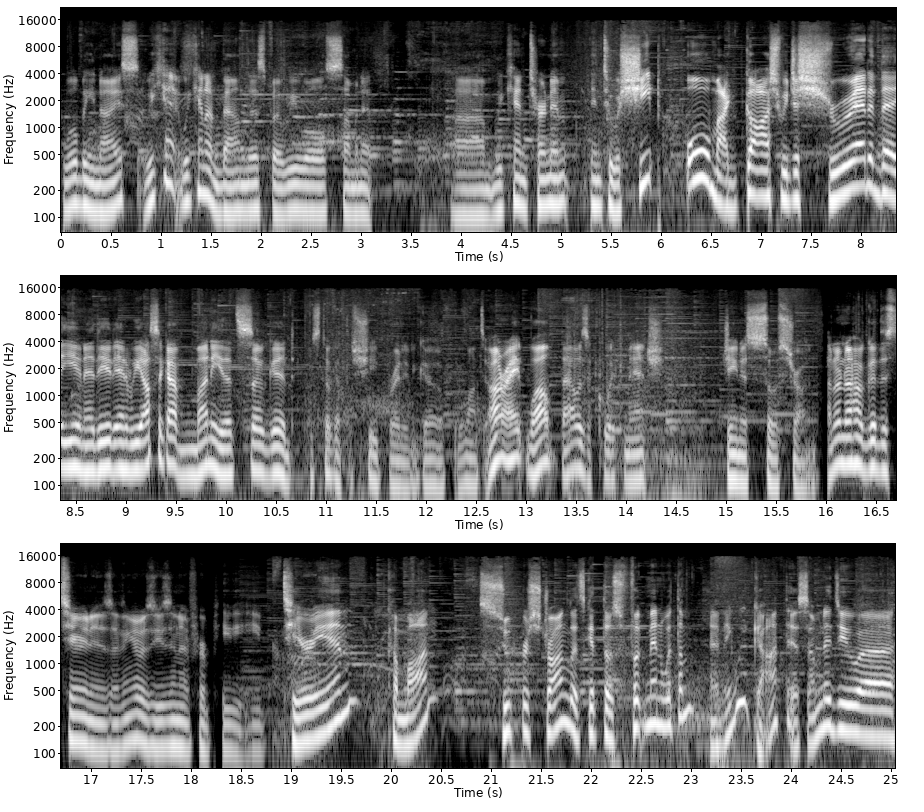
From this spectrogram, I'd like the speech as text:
Will be nice. We can't we can unbound this, but we will summon it. Um, we can turn him into a sheep. Oh my gosh, we just shredded that unit, dude. And we also got money. That's so good. We still got the sheep ready to go if we want to. All right, well, that was a quick match. Jane is so strong. I don't know how good this Tirion is. I think I was using it for PvE. Tirion, come on. Super strong. Let's get those footmen with them. I think we got this. I'm going to do uh,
